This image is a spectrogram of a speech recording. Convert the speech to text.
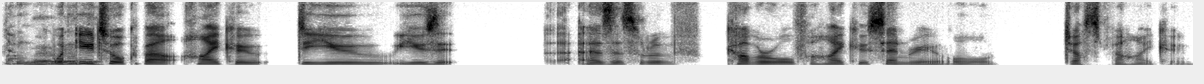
From there when really. you talk about haiku, do you use it as a sort of coverall for haiku senryu or just for haiku?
